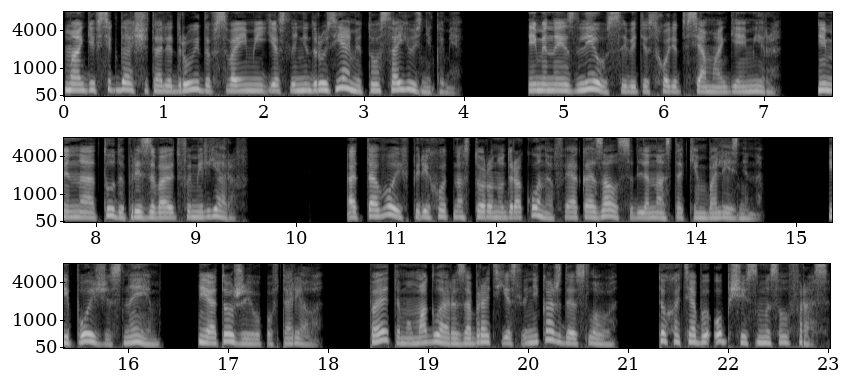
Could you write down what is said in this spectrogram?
Маги всегда считали друидов своими, если не друзьями, то союзниками. Именно из Лиуса ведь исходит вся магия мира. Именно оттуда призывают фамильяров. Оттого их переход на сторону драконов и оказался для нас таким болезненным. И позже, с Неем, я тоже его повторяла. Поэтому могла разобрать, если не каждое слово, то хотя бы общий смысл фраз.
